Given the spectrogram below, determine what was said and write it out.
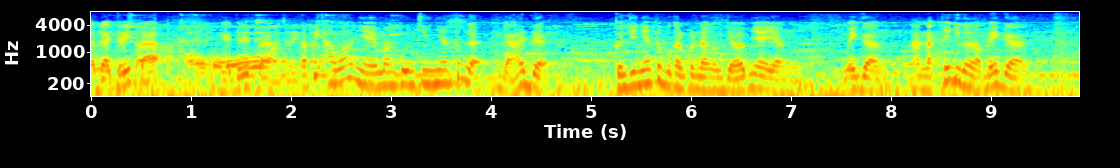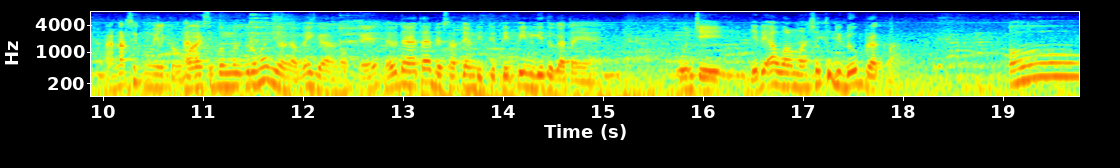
ada nggak cerita perusahaan. Oh, nggak cerita. nggak cerita. tapi awalnya emang kuncinya tuh nggak nggak ada kuncinya tuh bukan penanggung jawabnya yang megang anaknya juga nggak megang anak sih pemilik rumah. anak si pemilik rumah juga nggak megang Oke. tapi ternyata ada satu yang dititipin gitu katanya kunci jadi awal masuk tuh didobrak pak Oh.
